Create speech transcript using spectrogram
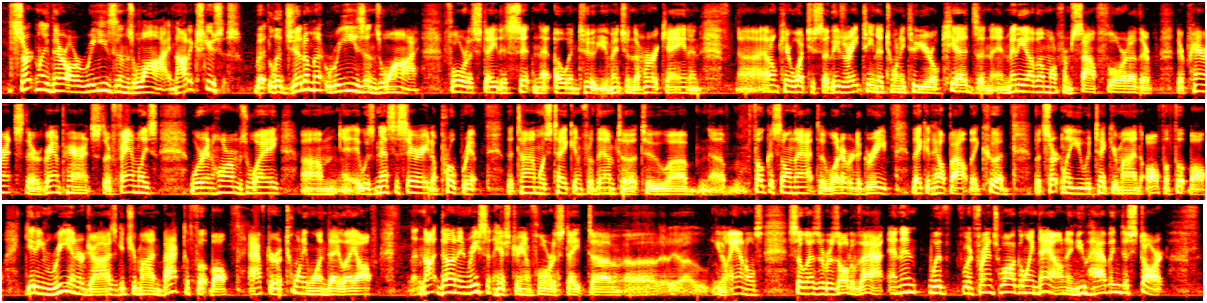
Certainly, there are reasons why, not excuses but legitimate reasons why Florida State is sitting at 0 and 2. You mentioned the hurricane, and uh, I don't care what you said. These are 18 to 22 year old kids, and, and many of them are from South Florida. Their their parents, their grandparents, their families were in harm's way. Um, it was necessary and appropriate that time was taken for them to to uh, uh, focus on that to whatever degree they could help out. They could, but certainly you would take your mind off of football, getting re-energized, get your mind back to football after a 21 day layoff not done in recent history in Florida State, uh, uh, you know, annals. So as a result of that, and then with when Francois going down and you having to start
